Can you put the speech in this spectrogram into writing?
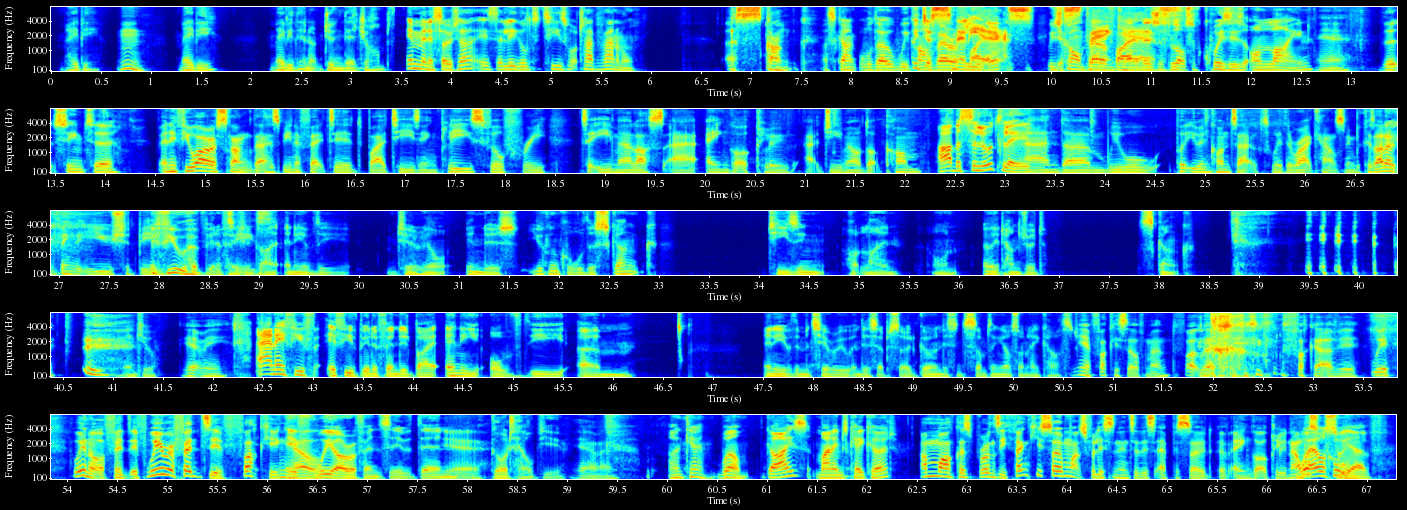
maybe, Mm. maybe, maybe they're not doing their jobs. In Minnesota, it's illegal to tease what type of animal? A skunk. A skunk. Although we With can't your verify smelly it. ass. We just Your can't verify it. There's just lots of quizzes online Yeah. that seem to. And if you are a skunk that has been affected by teasing, please feel free to email us at ain't got a clue at gmail.com Absolutely. and um, we will put you in contact with the right counselling because I don't think that you should be. If you have been affected teased. by any of the material in this, you can call the skunk teasing hotline on 0800 skunk. Thank you. Get me? And if you've if you've been offended by any of the um any of the material in this episode, go and listen to something else on Acast. Yeah, fuck yourself, man. Fuck that. The fuck out of here. We're we're not offensive. If we're offensive, fucking hell. If hell. we are offensive, then Yeah. God help you. yeah, man. Okay. Well, guys, my name's Kae Kurd. I'm Marcus Bronzy. Thank you so much for listening to this episode of Ain't Got a Clue. Now, what what's else cool, do we have?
